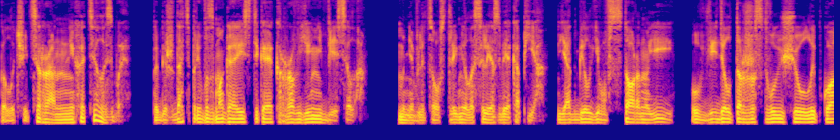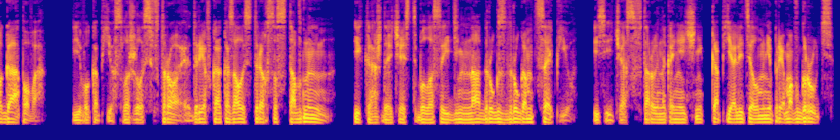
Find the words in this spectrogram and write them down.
получить ран не хотелось бы. Побеждать, превозмогая, истекая кровью, не весело. Мне в лицо устремилось лезвие копья. Я отбил его в сторону и... увидел торжествующую улыбку Агапова. Его копье сложилось втрое, древко оказалось трехсоставным и каждая часть была соединена друг с другом цепью. И сейчас второй наконечник копья летел мне прямо в грудь.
